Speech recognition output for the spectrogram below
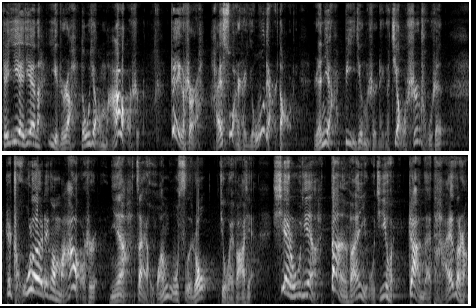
这业界呢一直啊都叫马老师，这个事儿啊还算是有点道理。人家毕竟是这个教师出身。这除了这个马老师，您啊再环顾四周，就会发现，现如今啊，但凡有机会站在台子上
